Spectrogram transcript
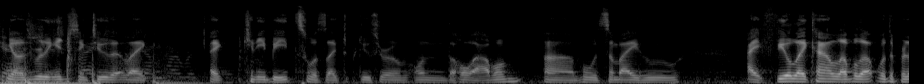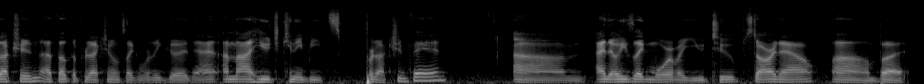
you know, it's really interesting too that like like Kenny Beats was like the producer on, on the whole album, um, who was somebody who. I feel like kind of leveled up with the production. I thought the production was like really good. I, I'm not a huge Kenny Beats production fan, Um, I know he's like more of a YouTube star now, um, but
